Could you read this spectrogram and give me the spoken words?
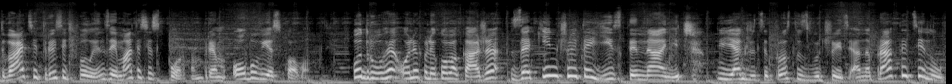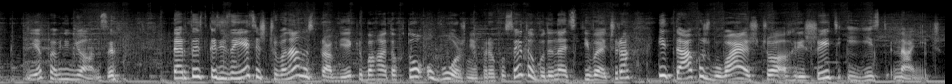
20-30 хвилин займатися спортом, прям обов'язково. По-друге, Оля Полякова каже: закінчуйте їсти на ніч. Як же це просто звучить? А на практиці ну є певні нюанси. Та артистка зізнається, що вона насправді, як і багато хто, обожнює перекусити об 11 вечора, і також буває, що грішить і їсть на ніч.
